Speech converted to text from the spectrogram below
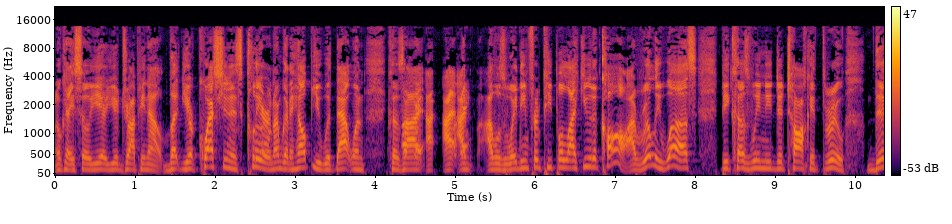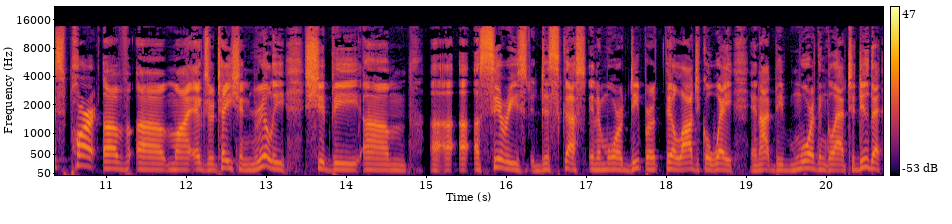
Okay, so yeah, you're dropping out, but your question is clear, and I'm going to help you with that one because I, I, I, I, I was waiting for people like you to call. I really was because we need to talk it through. This part of uh, my exhortation really should be um, a, a, a series discussed in a more deeper theological way, and I'd be more than glad to do that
